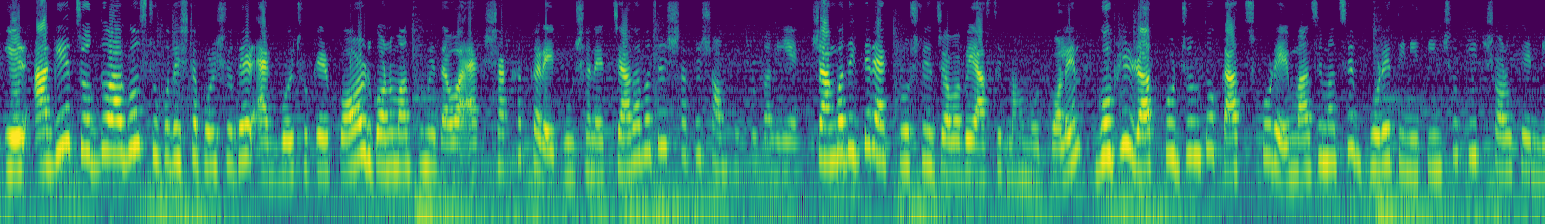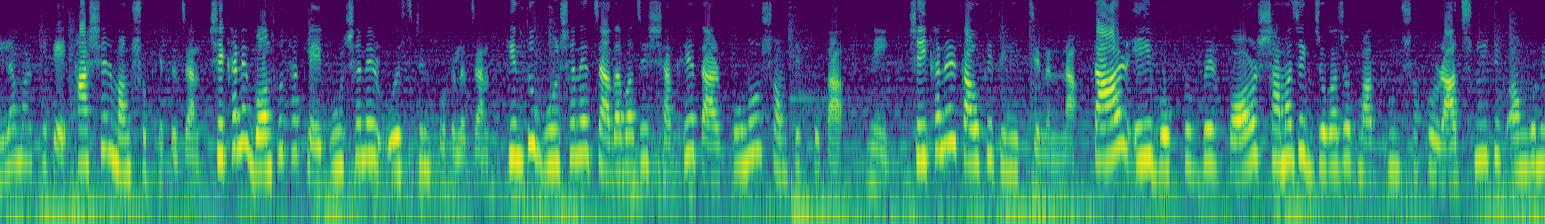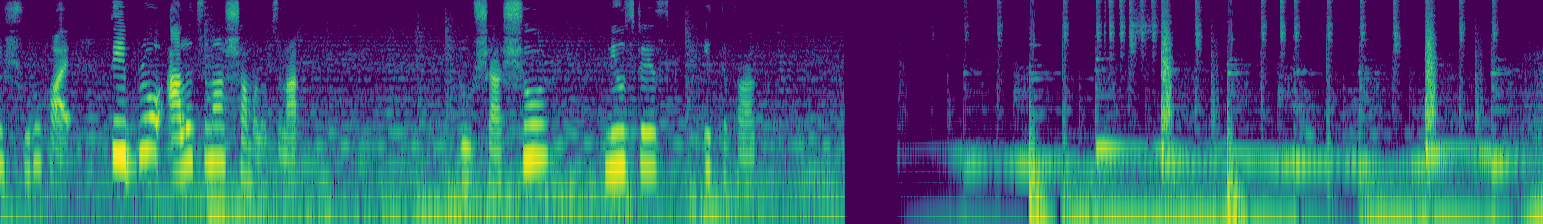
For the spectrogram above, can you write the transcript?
এর আগে চোদ্দ আগস্ট উপদেষ্টা পরিষদের এক বৈঠকের পর গণমাধ্যমে দেওয়া এক সাক্ষাৎকারে গুলশানের চাঁদাবাজের সাথে সম্পৃক্ততা নিয়ে সাংবাদিকদের এক প্রশ্নের জবাবে আসিফ মাহমুদ বলেন, গভীর রাত পর্যন্ত কাজ করে মাঝে মাঝে ভোরে তিনি তিনশো ফিট সড়কের নীলা মার্কেটে হাঁসের মাংস খেতে যান। সেখানে বন্ধ থাকলে গুলশানের ওয়েস্টিন হোটেলে যান। কিন্তু গুলশানের চাঁদাবাজির সাথে তার কোনো সম্পৃক্ততা নেই। সেইখানের কাউকে তিনি চেনেন না। তার এই বক্তব্যের পর সামাজিক যোগাযোগ মাধ্যম সহ রাজনৈতিক অঙ্গনে শুরু হয় তীব্র আলোচনা সমালোচনা। রুশা সুর নিউজ ডেস্ক ইত্তেফাক।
